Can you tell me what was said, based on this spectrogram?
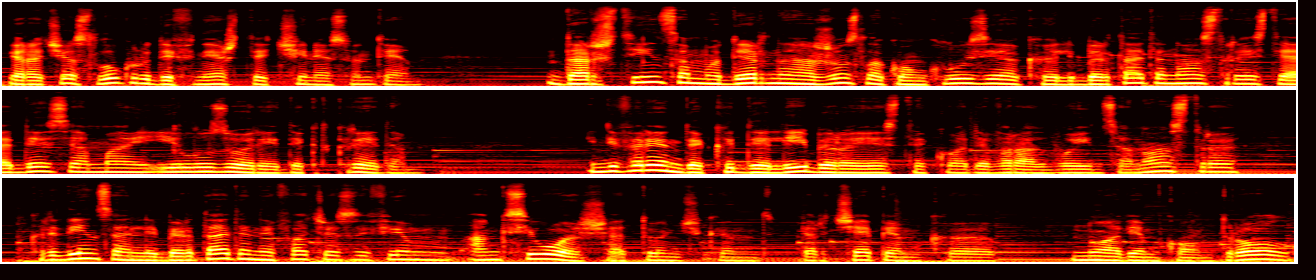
iar acest lucru definește cine suntem. Dar știința modernă a ajuns la concluzia că libertatea noastră este adesea mai iluzorie decât credem. Indiferent de cât de liberă este cu adevărat voința noastră, credința în libertate ne face să fim anxioși atunci când percepem că nu avem control,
